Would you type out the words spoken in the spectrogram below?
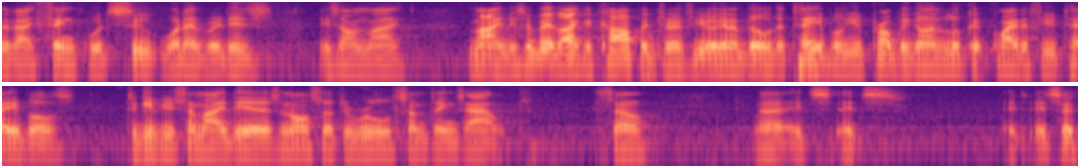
that I think would suit whatever it is is on my mind. It's a bit like a carpenter. If you were going to build a table, you'd probably go and look at quite a few tables to give you some ideas and also to rule some things out. So uh, it's, it's, it, it's, a,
